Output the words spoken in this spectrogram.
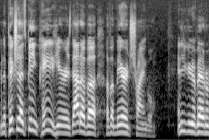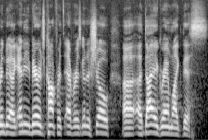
And the picture that's being painted here is that of a, of a marriage triangle. Any of you who have ever been to like any marriage conference ever is going to show uh, a diagram like this,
